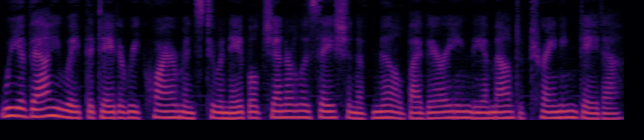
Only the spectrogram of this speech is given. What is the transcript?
we evaluate the data requirements to enable generalization of MIL by varying the amount of training data.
